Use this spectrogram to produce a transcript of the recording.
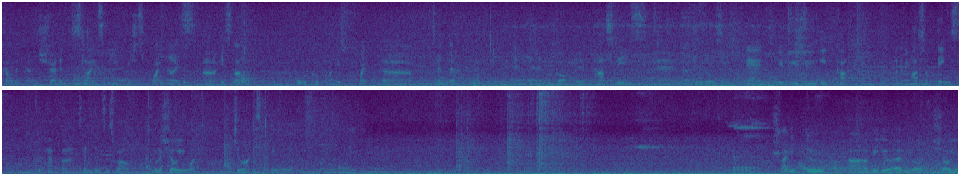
kind of like a shredded sliced beef, which is quite nice. Uh, it's not overcooked, but it's quite uh, tender. And then we've got the parsleys and the noodles. And if you do eat cut other parts of things, you could have uh, tendons as well. I'm going to show you what Gerard is having. So I did do uh, a video earlier on to show you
